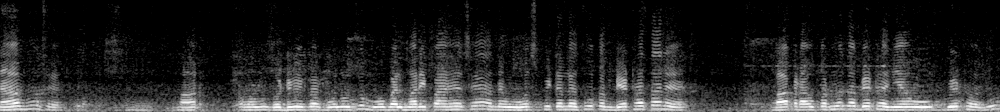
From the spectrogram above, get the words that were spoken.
નામ શું છે હું ગઢવીભાઈ બોલું છું, મોબાઈલ મારી પાસે છે અને હું હોસ્પિટલે છું. તમે બેઠા હતા ને, બાકડા ઉપર નહોતા બેઠા, ત્યાં હું બેઠો છું.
